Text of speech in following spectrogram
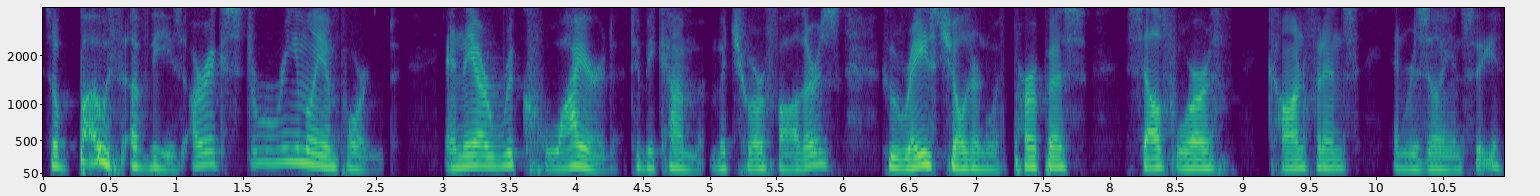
So both of these are extremely important and they are required to become mature fathers who raise children with purpose, self worth, confidence, and resiliency.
